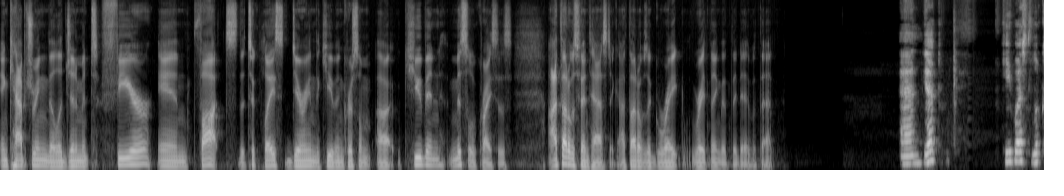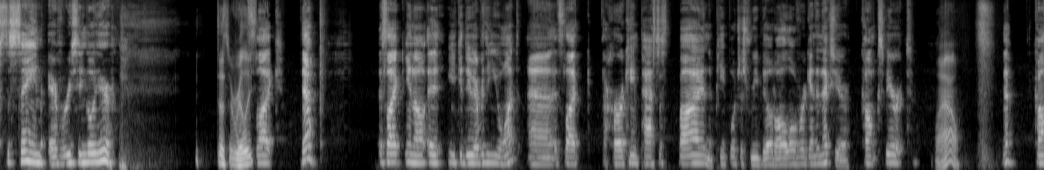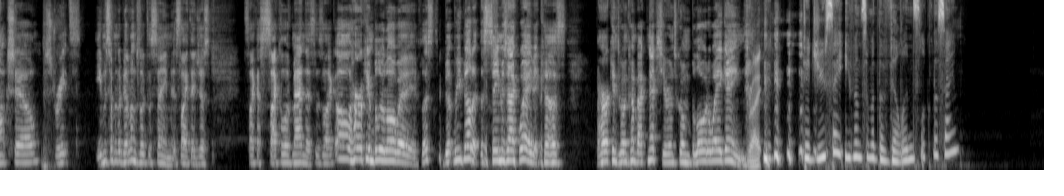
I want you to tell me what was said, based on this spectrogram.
and capturing the legitimate fear and thoughts that took place during the Cuban crystal uh, Cuban Missile Crisis. I thought it was fantastic. I thought it was a great, great thing that they did with that. and yet Key West looks the same every single year. Does it really? It's like, yeah, it's like you know, it, you can do everything you want, and it's like the hurricane passed us by, and the people just rebuild all over again the next year. Conch Spirit, Wow. Yeah, conch Shell, streets, even some of the buildings look the same. It's like they just, it's like a cycle of madness. It's like, oh, hurricane blew it away. Let's b- rebuild it the same exact way because the hurricane's going to come back next year and it's going to blow it away again. Right. Did you say even some of the villains look the same?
